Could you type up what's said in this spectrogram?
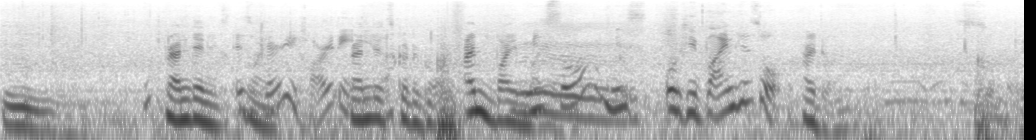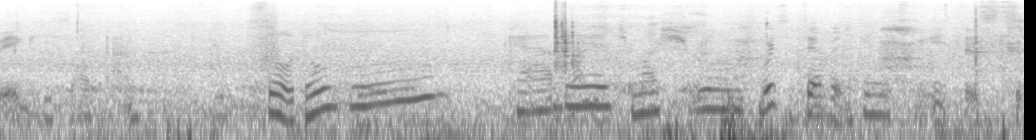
Hmm. Brandon is It's going. very hearty. Brandon's gonna go. I'm buying miso. Miso? Mis- oh, he buying his own. I don't. So big, he saw that. So tofu, cabbage, mushroom. Where's Devin? He needs to eat this too.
